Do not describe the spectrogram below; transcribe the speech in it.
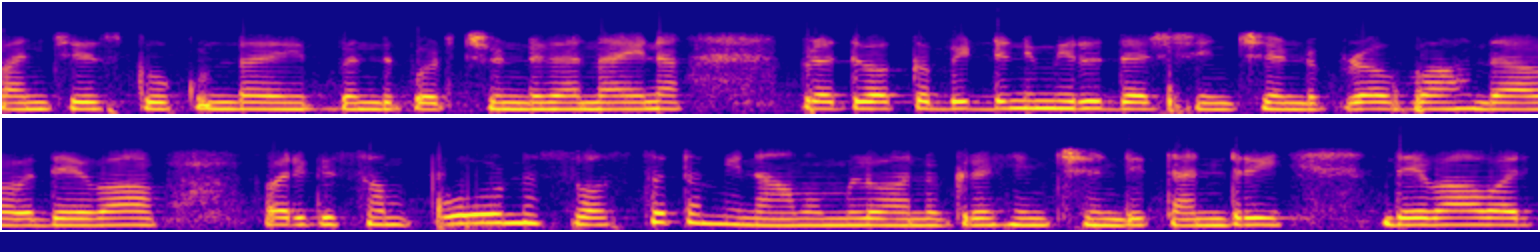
పని చేసుకోకుండా ఇబ్బంది పడుచుండగా నాయన ప్రతి ఒక్క బిడ్డని మీరు దర్శించండి ప్రభా. దేవా వారికి సంపూర్ణ స్వస్థత మీ నామంలో అనుగ్రహించండి. తండ్రి దేవా వారు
